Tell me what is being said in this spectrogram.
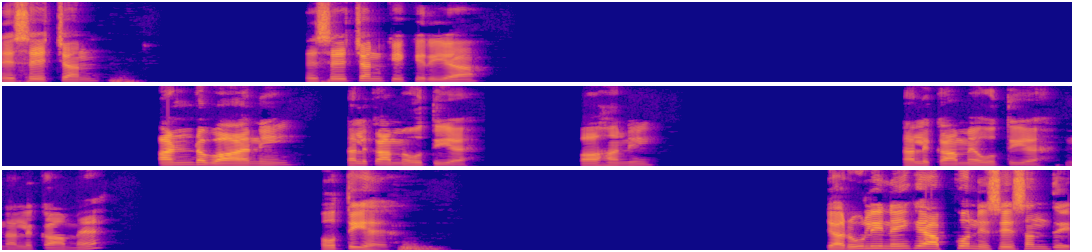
निषेचन। निषेचन की क्रिया। अंडवाहिनी नलिका में होती है। वाहनी नलिका में होती है। नलिका में होती है। ज़रूरी नहीं कि आपको निषेचन दे।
